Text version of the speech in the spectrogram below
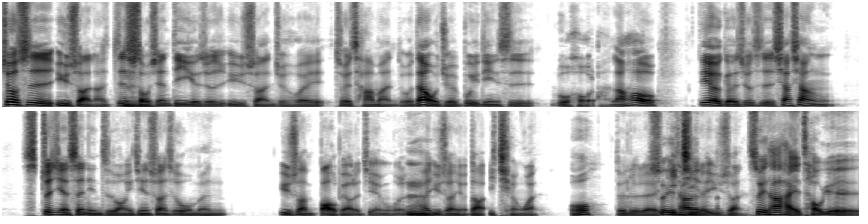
就是预算了，这嗯。首先第一个就是预算就会就会差蛮多，但我觉得不一定是落后了。然后第二个就是像像最近的《森林之王》已经算是我们预算爆表的节目了，嗯。它预算有到一千万，哦，对对对，一所以它集的预算，所以它还超越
